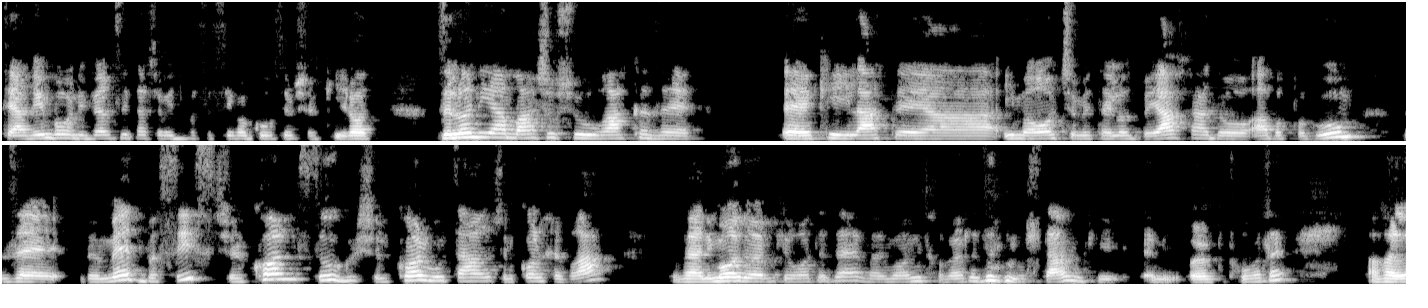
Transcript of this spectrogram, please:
תארים באוניברסיטה שמתבססים על קורסים של קהילות, זה לא נהיה משהו שהוא רק כזה אה, קהילת אה, האימהות שמטיילות ביחד או אבא פגום, זה באמת בסיס של כל סוג, של כל מוצר, של כל חברה, ואני מאוד אוהבת לראות את זה, ואני מאוד מתחברת לזה מן הסתם, כי אני אוהבת את התחום הזה, אבל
